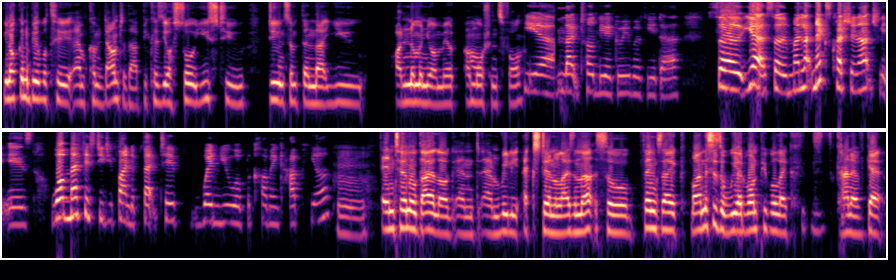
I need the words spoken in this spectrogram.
you're not going to be able to um, come down to that because you're so used to doing something that you are numbing your emotions for. Yeah, like totally agree with you there. So yeah, so my next question actually is, what methods did you find effective when you were becoming happier? Hmm. Internal dialogue and um, really externalizing that. So things like, man, this is a weird one. People like kind of get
